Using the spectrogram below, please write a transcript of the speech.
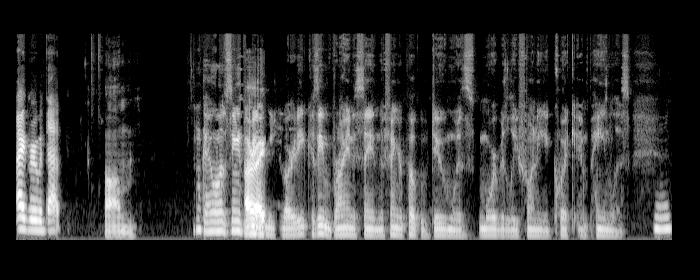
I agree with that. Um, Okay, well, it seems to All be right. the majority because even Brian is saying the finger poke of doom was morbidly funny and quick and painless. Mhm.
